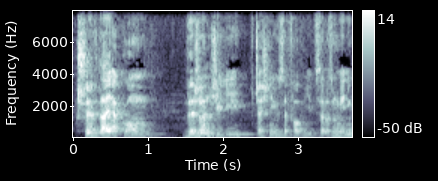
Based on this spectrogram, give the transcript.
Krzywda, jaką wyrządzili wcześniej Józefowi w zrozumieniu,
